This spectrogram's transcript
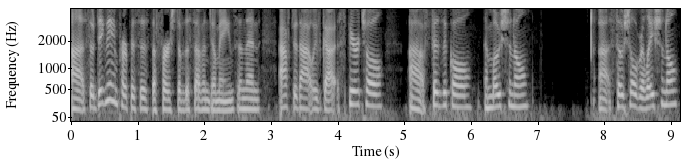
Uh, so, dignity and purpose is the first of the seven domains. And then after that, we've got spiritual, uh, physical, emotional, uh, social, relational,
